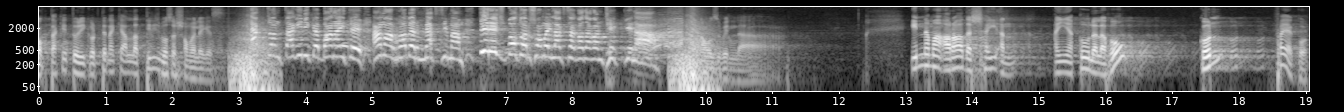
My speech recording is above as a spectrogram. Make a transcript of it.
বক্তাকে তৈরি করতে নাকি আল্লাহ তিরিশ বছর সময় লেগেছে? একজন তাগিরিকে বানাইতে আমার রবের ম্যাক্সিমাম তিরিশ বছর সময় লাগছে কথাগণ ঠিক কিনা? ইন্নামা আরাদা শাইআন আন ইয়াকুলা লাহু কুন ফায়াকুন।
